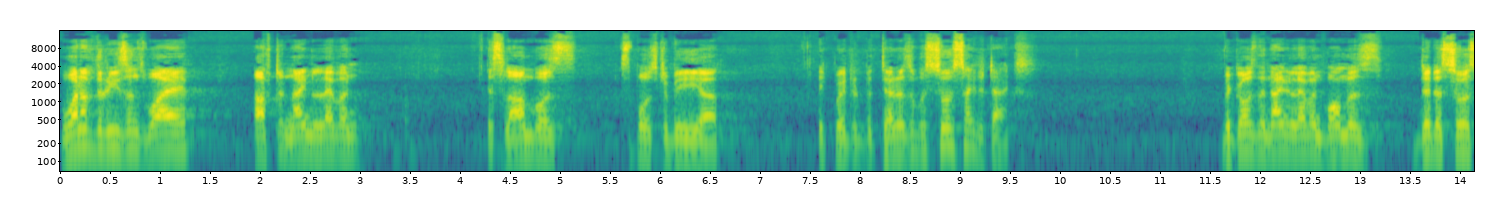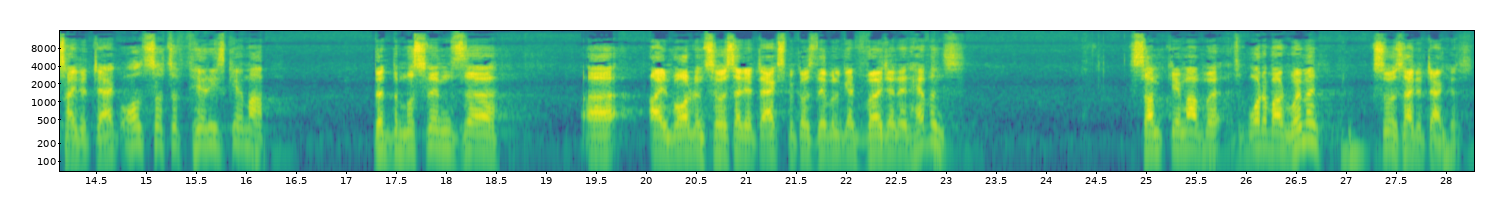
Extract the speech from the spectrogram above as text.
one of the reasons why, after 9 11, Islam was supposed to be uh, equated with terrorism was suicide attacks. Because the 9 11 bombers did a suicide attack, all sorts of theories came up that the Muslims uh, uh are involved in suicide attacks because they will get virgin in heavens. Some came up with, what about women? Suicide attackers.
